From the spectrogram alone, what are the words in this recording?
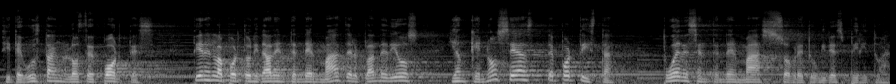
Si te gustan los deportes, tienes la oportunidad de entender más del plan de Dios y aunque no seas deportista, puedes entender más sobre tu vida espiritual.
